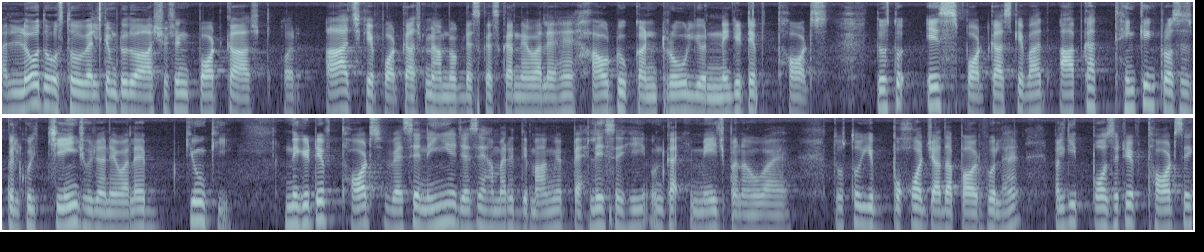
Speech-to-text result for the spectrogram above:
हेलो दोस्तों welcome to the Ashu Singh podcast और आज के पॉडकास्ट में हम लोग डिस्कस करने वाले हैं how to control your negative thoughts दोस्तों, इस पॉडकास्ट के बाद आपका थिंकिंग प्रोसेस बिल्कुल चेंज हो जाने वाला है, क्योंकि नेगेटिव थॉट्स वैसे नहीं है जैसे हमारे दिमाग में पहले से ही उनका इमेज बना हुआ है। दोस्तों, ये बहुत ज़्यादा पावरफुल हैं, बल्कि पॉजिटिव थाट से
